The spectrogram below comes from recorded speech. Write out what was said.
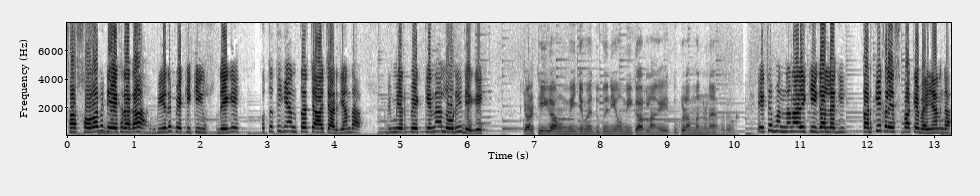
ਸੱਸ ਸਹੁਰਾ ਵੀ ਦੇਖਦਾਗਾ ਵੀ ਇਹਦੇ ਪੇਕੇ ਕੀ ਦੇਗੇ। ਪੁੱਤ ਧੀਆਂ ਨੂੰ ਤਾਂ ਚਾਹ ਚੜ ਜਾਂਦਾ ਵੀ ਮੇਰੇ ਪੇਕੇ ਨਾ ਲੋੜੀ ਦੇਗੇ। ਚੱਲ ਠੀਕ ਆ ਮੰਮੀ ਜਿਵੇਂ ਤੂੰ ਕਹਿੰਦੀ ਆ ਉਵੇਂ ਹੀ ਕਰ ਲਾਂਗੇ। ਤੂੰ ਕਿਹੜਾ ਮੰਨਣਾ ਹੈ ਫਿਰ? ਇਹ 'ਚ ਮੰਨਣ ਵਾਲੀ ਕੀ ਗੱਲ ਹੈਗੀ? ਤੜਕੇ ਕਲੇਸ਼ ਪਾ ਕੇ ਬਹਿ ਜਾਣਗਾ।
